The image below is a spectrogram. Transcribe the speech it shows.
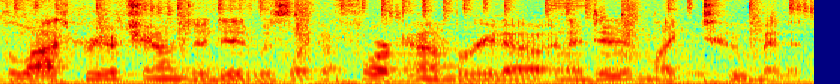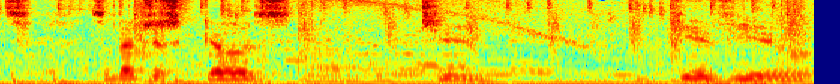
the last burrito challenge I did was like a four pound burrito, and I did it in like two minutes. So, that just goes to give you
